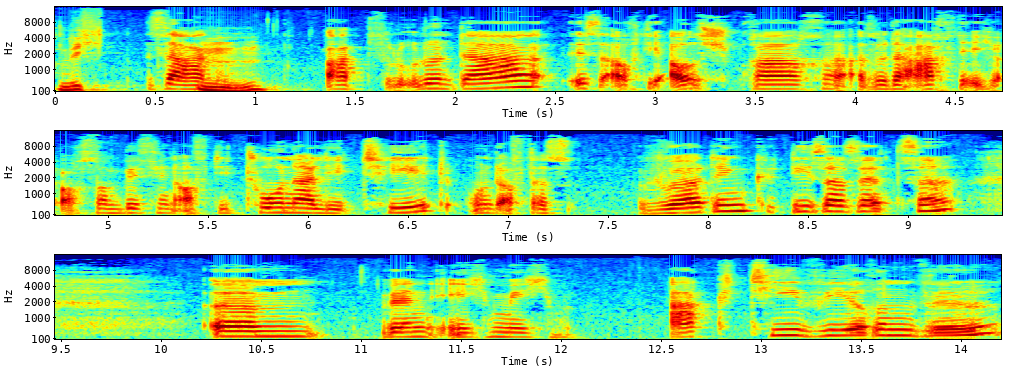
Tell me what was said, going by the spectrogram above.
nicht sagen. Mhm. Absolut. Und da ist auch die Aussprache, also da achte ich auch so ein bisschen auf die Tonalität und auf das Wording dieser Sätze. Ähm, wenn ich mich aktivieren will,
